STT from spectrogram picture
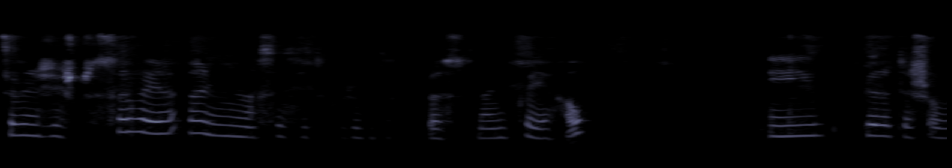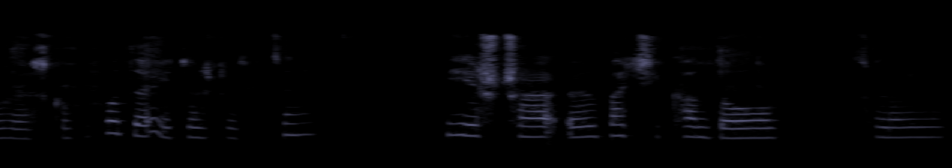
Zrobię się jeszcze sobie, ale nie na sesję, tylko żeby tak po prostu na nim pojechał. I biorę też obowiązkowo wodę i coś do zjedzenia. I jeszcze y, bacika do solejnu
